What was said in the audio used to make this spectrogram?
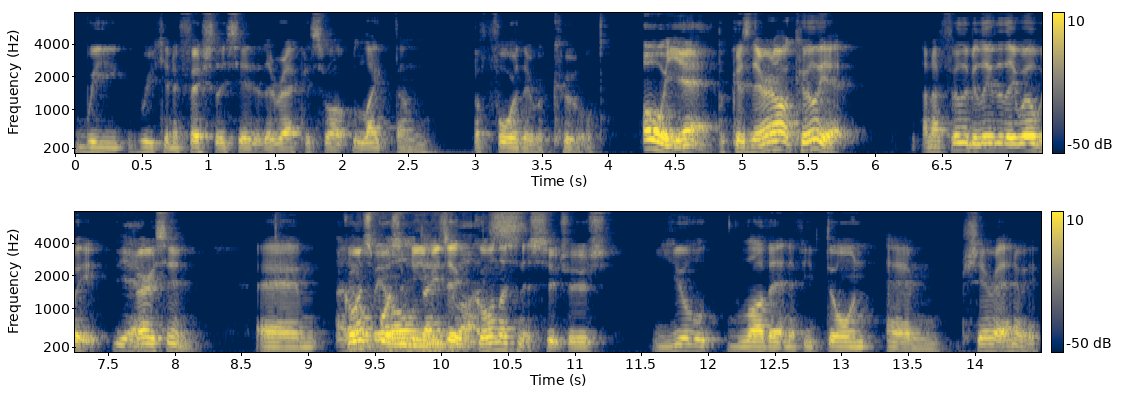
we we can officially say that the record swap liked them before they were cool oh yeah, because they're not cool yet, and I fully believe that they will be Yeah. very soon. Um, go and support some new music. Go and listen to Sutures. You'll love it, and if you don't, um, share it anyway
